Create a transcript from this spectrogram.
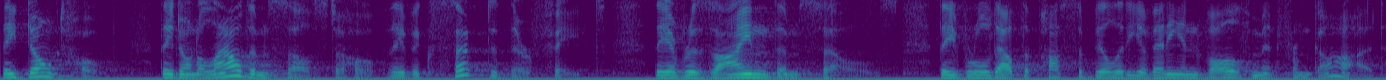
They don't hope. They don't allow themselves to hope. They've accepted their fate. They have resigned themselves. They've ruled out the possibility of any involvement from God.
